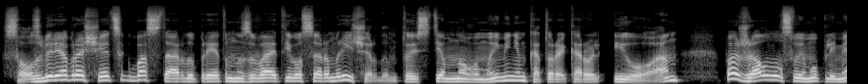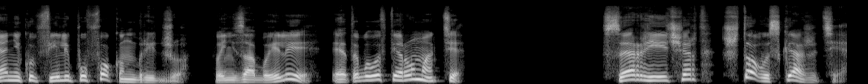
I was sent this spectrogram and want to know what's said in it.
Солсбери обращается к бастарду, при этом называет его сэром Ричардом, то есть тем новым именем, которое король Иоанн пожаловал своему племяннику Филиппу Фоконбриджу. Вы не забыли? Это было в первом акте. «Сэр Ричард, что вы скажете?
